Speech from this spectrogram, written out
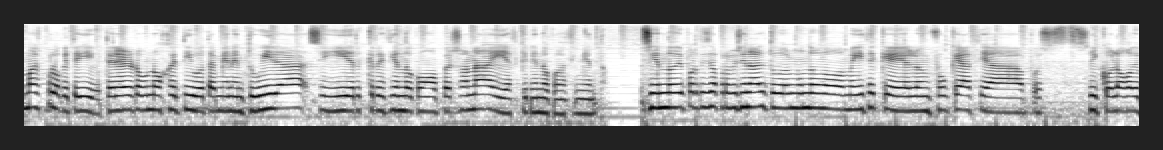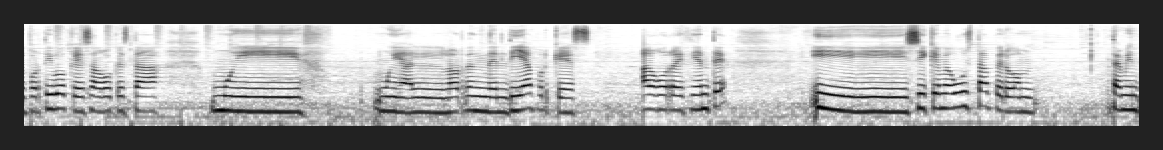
más por lo que te digo, tener un objetivo también en tu vida, seguir creciendo como persona y adquiriendo conocimiento. Siendo deportista profesional, todo el mundo me dice que lo enfoque hacia pues, psicólogo deportivo, que es algo que está muy, muy al orden del día porque es algo reciente y sí que me gusta, pero también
